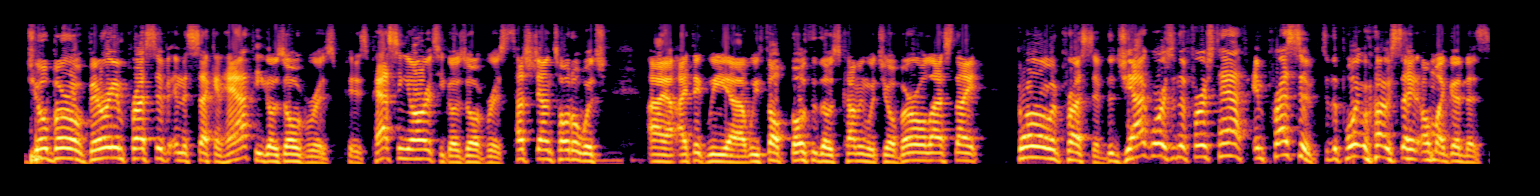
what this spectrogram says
Joe Burrow, very impressive in the second half. He goes over his, his passing yards. He goes over his touchdown total, which I, I think we uh, we felt both of those coming with Joe Burrow last night. Burrow, impressive. The Jaguars in the first half, impressive to the point where I was saying, oh my goodness,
